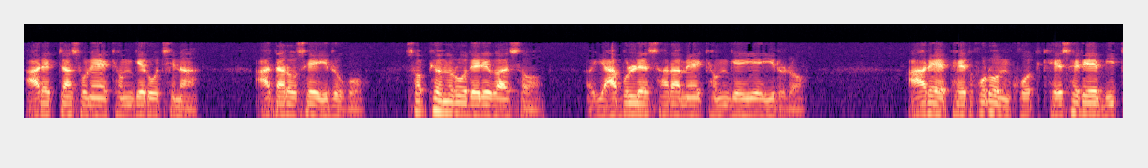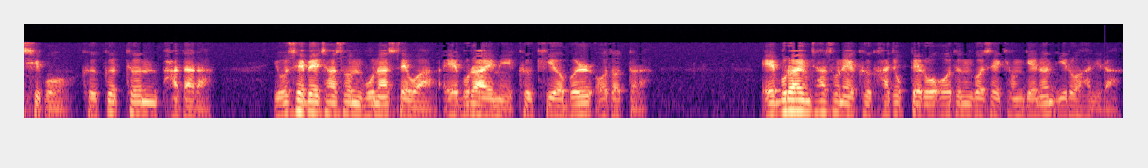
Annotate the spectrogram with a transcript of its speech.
아렉 자손의 경계로 지나 아다롯에 이르고 서편으로 내려가서 야블레 사람의 경계에 이르러 아래 벳호론 곧 게셀에 미치고 그 끝은 바다라 요셉의 자손 문하세와 에브라임이 그 기업을 얻었더라. 에브라임 자손의 그 가족대로 얻은 것의 경계는 이러하니라.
